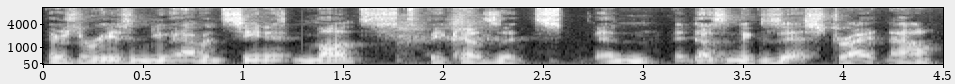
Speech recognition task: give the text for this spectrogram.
there's a reason you haven't seen it in months because it's been it doesn't exist right now.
